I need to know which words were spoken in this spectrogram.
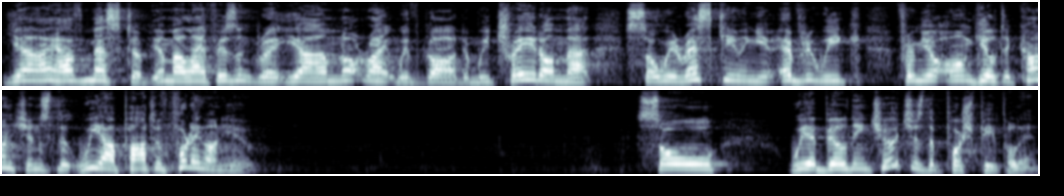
yeah, I have messed up. Yeah, my life isn't great. Yeah, I'm not right with God. And we trade on that. So we're rescuing you every week from your own guilty conscience that we are part of putting on you. So we are building churches that push people in.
